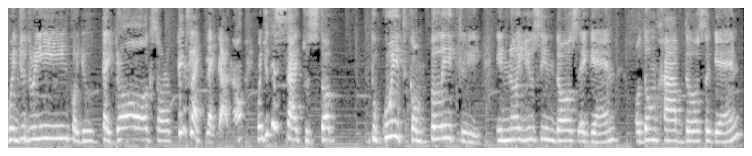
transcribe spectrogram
when you drink or you take drugs or things like like that. No, when you decide to stop to quit completely in not using those again or don't have those again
